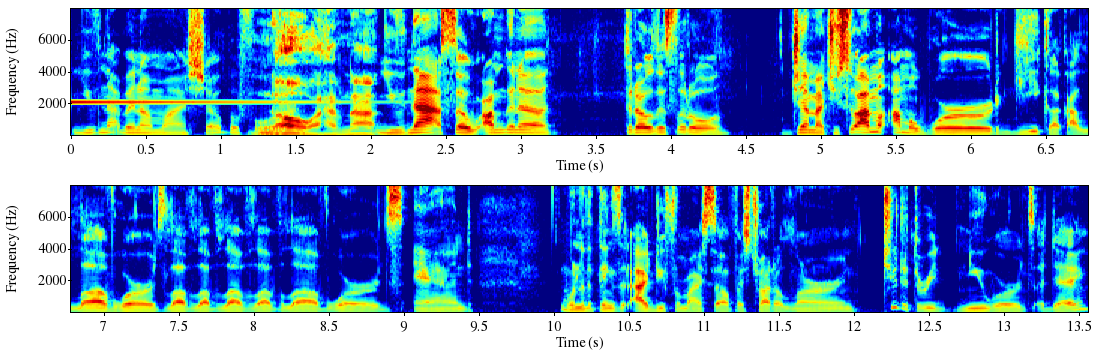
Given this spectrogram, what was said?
you've not been on my show before. No, I have not. You've not. So I'm gonna throw this little gem at you. So I'm a, I'm a word geek. Like I love words. Love love love love love words. And one of the things that I do for myself is try to learn two to three new words a day.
